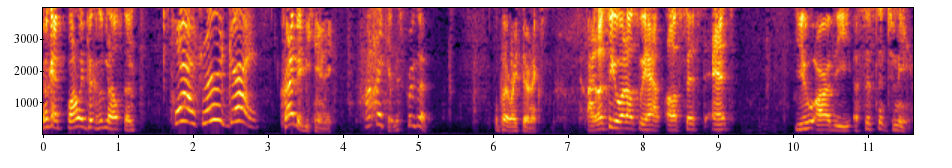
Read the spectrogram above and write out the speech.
Okay, why don't we pick something else then? Yeah, it's really good. Crybaby candy. I like it. It's pretty good. We'll put it right there next. All right, let's see what else we have. Assistant. You are the assistant to me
